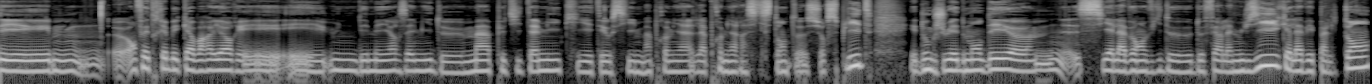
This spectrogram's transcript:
euh, en fait, Rebecca Warrior est, une des meilleures amies de ma petite amie qui était aussi ma première, la première assistante sur Split. Et donc, je lui ai demandé si elle avait envie de, faire la musique. Elle n'avait pas le temps.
